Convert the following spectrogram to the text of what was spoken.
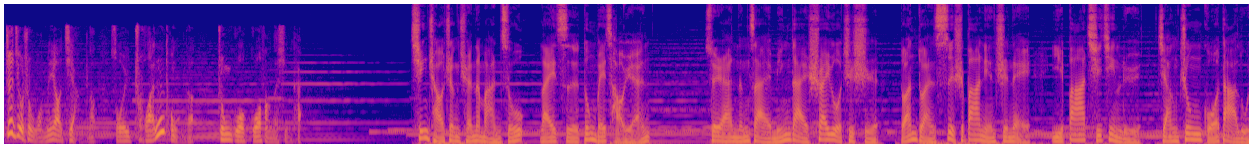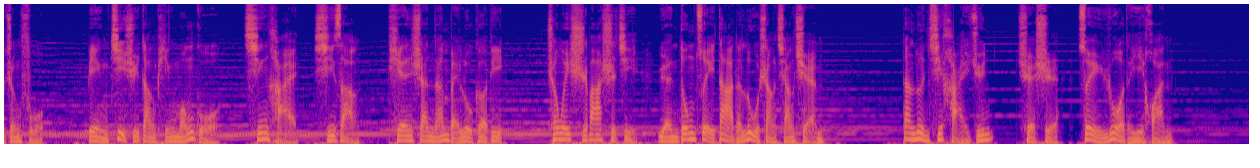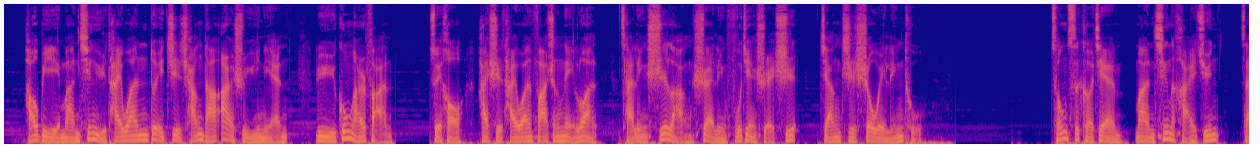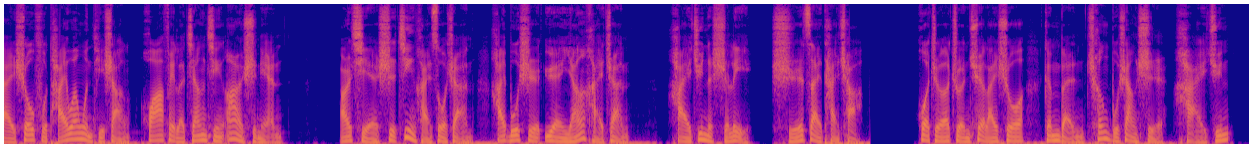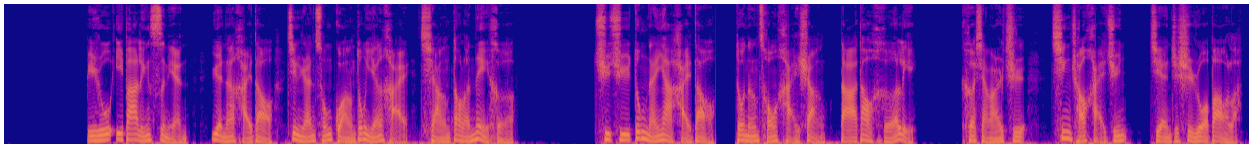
这就是我们要讲的所谓传统的中国国防的形态。清朝政权的满足来自东北草原，虽然能在明代衰弱之时，短短四十八年之内，以八旗劲旅将中国大陆征服，并继续荡平蒙古、青海、西藏、天山南北路各地，成为十八世纪远东最大的陆上强权。但论起海军，却是最弱的一环。好比满清与台湾对峙长达二十余年，屡攻而返，最后还是台湾发生内乱，才令施琅率领福建水师将之收为领土。从此可见，满清的海军在收复台湾问题上花费了将近二十年，而且是近海作战，还不是远洋海战，海军的实力实在太差。或者准确来说，根本称不上是海军。比如，一八零四年，越南海盗竟然从广东沿海抢到了内河，区区东南亚海盗都能从海上打到河里，可想而知，清朝海军简直是弱爆了。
